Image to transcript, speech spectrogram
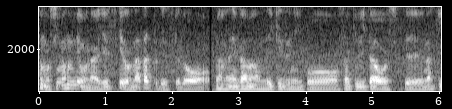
えも忍んでもないですけどなかったですけど、まあね、我慢できずにこう叫び倒して泣き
